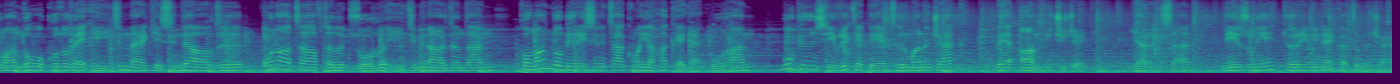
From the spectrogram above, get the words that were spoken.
Komando Okulu ve Eğitim Merkezi'nde aldığı 16 haftalık zorlu eğitimin ardından komando beresini takmayı hak eden Burhan, bugün Sivritepe'ye tırmanacak ve and içecek. Yarınsa mezuniyet törenine katılacak.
